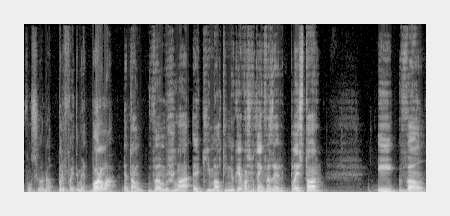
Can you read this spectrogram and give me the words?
funciona perfeitamente. Bora lá! Então vamos lá aqui, maltinho. O que é que vocês têm que fazer? Play Store e vão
